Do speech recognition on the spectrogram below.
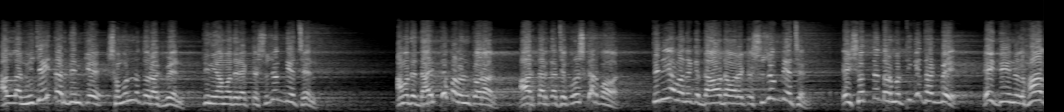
আল্লাহ নিজেই তার দিনকে সমুন্নত রাখবেন। তিনি আমাদের একটা সুযোগ দিয়েছেন। আমাদের দায়িত্ব পালন করার আর তার কাছে পুরস্কার পাওয়ার। তিনি আমাদেরকে দাওয়া দেওয়ার একটা সুযোগ দিয়েছেন। এই সত্যের ধর্ম টিকে থাকবে। এই দিনুল হক,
